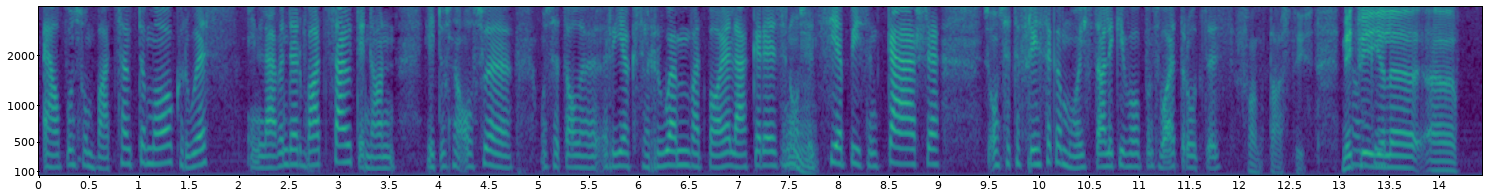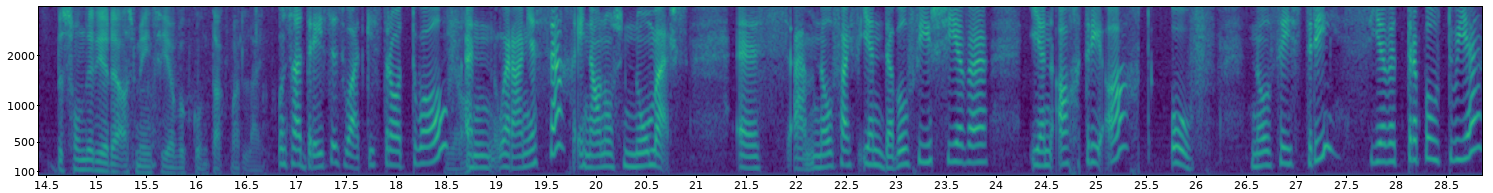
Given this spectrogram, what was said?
help ons om badsout te maak, roos en lavender badsout en dan het ons nou al so ons het al 'n reeks room wat baie lekker is en mm. ons het sepies en kersse. So ons het 'n vreeslike mooi stalletjie waarop ons baie trots is. Fantasties. Net weer julle uh besonderhede as mense jou wil kontak Marlene. Ons adres is Watskiestraat 12 ja. in Oranjesig en dan ons nommers is um 051 447 of 063 722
